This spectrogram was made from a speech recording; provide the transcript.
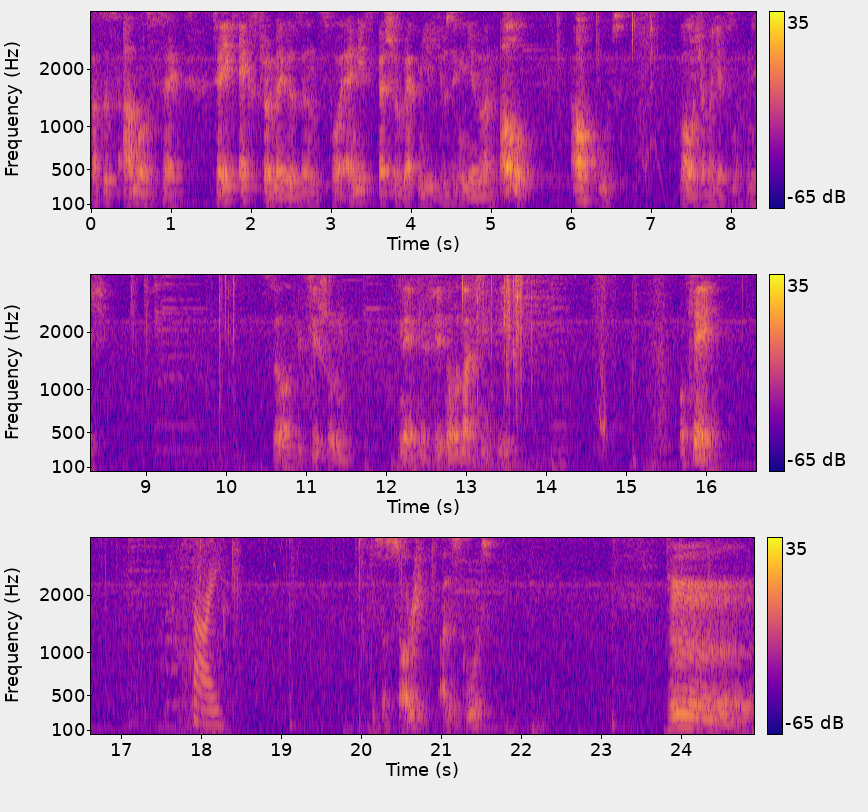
Was ist Ammo Sack? Take extra magazines for any special weapon you're using in your run. Oh, auch gut. Brauche ich aber jetzt noch nicht. So, gibt's hier schon. Ne, mir fehlt noch immer TP. Okay. sorry. Wieso sorry? Alles gut. Hm.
